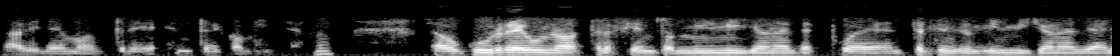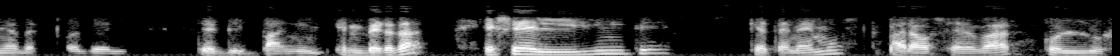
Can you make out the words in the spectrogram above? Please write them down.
la diremos entre, entre comillas, ¿no? O sea, ocurre unos 300.000 millones después, 300.000 millones de años después del, del Big Bang. En verdad, ese es el límite que tenemos para observar con luz.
